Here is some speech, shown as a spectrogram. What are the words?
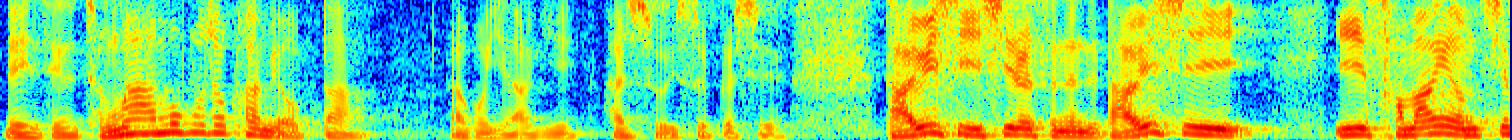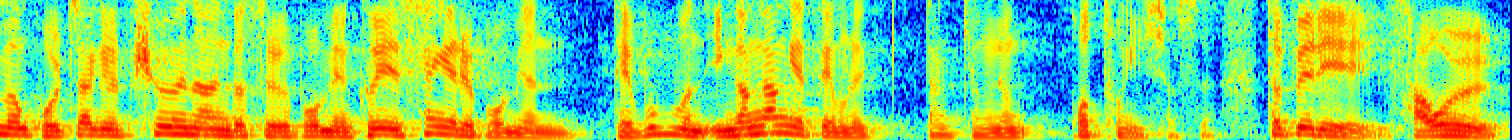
내 인생에 정말 아무 부족함이 없다. 라고 이야기할 수 있을 것이에요. 다윗이 이 시를 썼는데 다윗이 이 사망의 엄침한 골짜기를 표현한 것을 보면 그의 생애를 보면 대부분 인간관계 때문에 겪는 고통이셨어요. 특별히 사울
